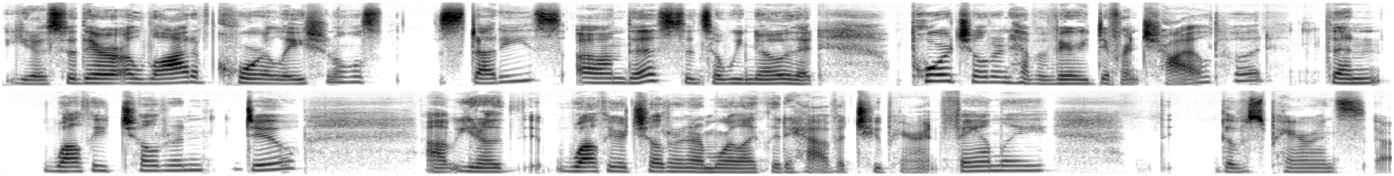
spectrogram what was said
you know, so there are a lot of correlational studies on this, and so we know that poor children have a very different childhood than wealthy children do. Um, you know, wealthier children are more likely to have a two-parent family. Those parents, uh,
